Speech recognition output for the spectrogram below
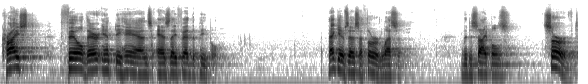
Christ filled their empty hands as they fed the people. That gives us a third lesson. The disciples served.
